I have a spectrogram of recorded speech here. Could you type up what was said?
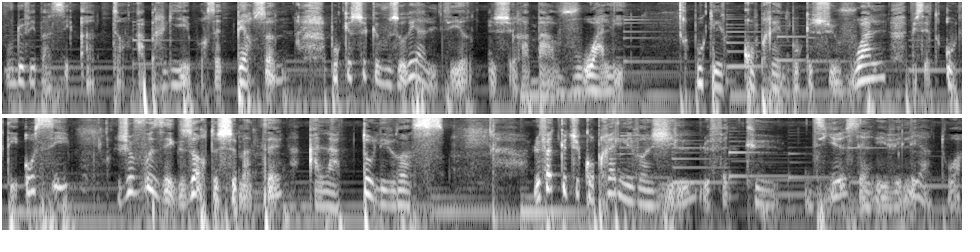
vous devez passer un temps à prier pour cette personne pour que ce que vous aurez à lui dire ne sera pas voilé, pour qu'il comprenne, pour que ce voile puisse être ôté. Aussi, je vous exhorte ce matin à la tolérance. Le fait que tu comprennes l'évangile, le fait que Dieu s'est révélé à toi,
